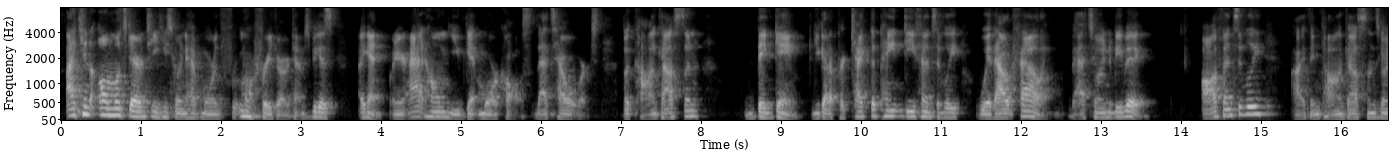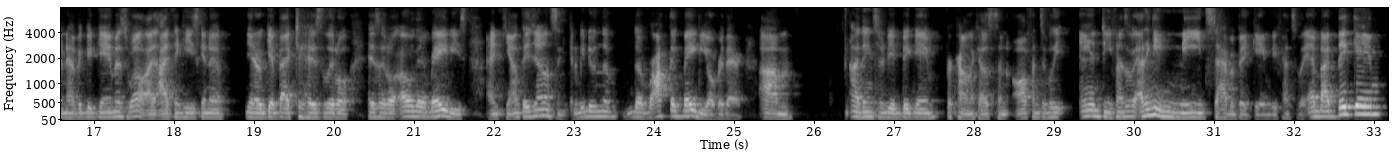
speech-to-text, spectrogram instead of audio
I can almost guarantee he's going to have more more free throw attempts because again, when you're at home, you get more calls. That's how it works. But Colin Castleton, big game. You got to protect the paint defensively without fouling. That's going to be big. Offensively, I think Colin Castleton's going to have a good game as well. I, I think he's going to you know, get back to his little his little oh they're babies and Keyontae Johnson gonna be doing the the rock the baby over there. Um, I think it's to be a big game for Colin Castleton offensively and defensively. I think he needs to have a big game defensively. And by big game,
